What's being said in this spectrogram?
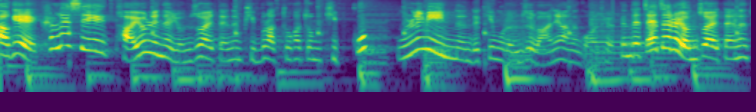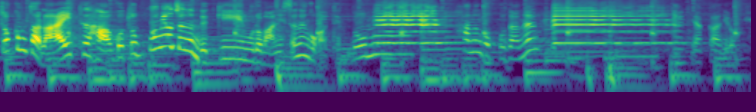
생각에 클래식 바이올린을 연주할 때는 비브라토가 좀 깊고 울림이 있는 느낌으로 연주를 많이 하는 것 같아요. 근데 재즈를 연주할 때는 조금 더 light하고 좀 꾸며주는 느낌으로 많이 쓰는 것 같아요. 너무 하는 것보다는 약간 이렇게.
